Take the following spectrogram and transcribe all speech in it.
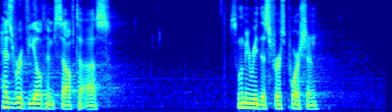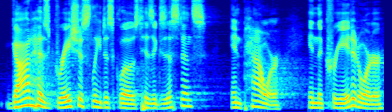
has revealed himself to us. So let me read this first portion. God has graciously disclosed his existence and power in the created order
